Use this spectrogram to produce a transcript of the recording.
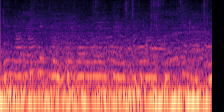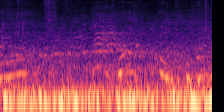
Finalmente, posteriormente, la la próxima, la próxima,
